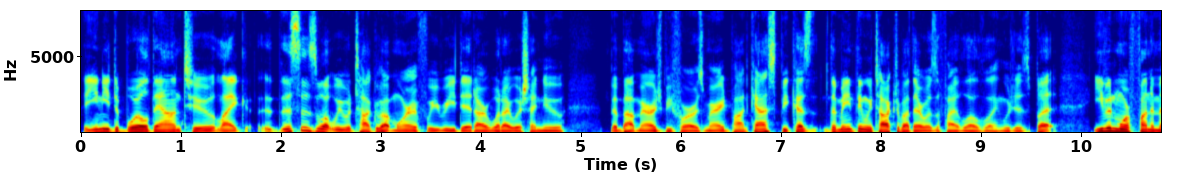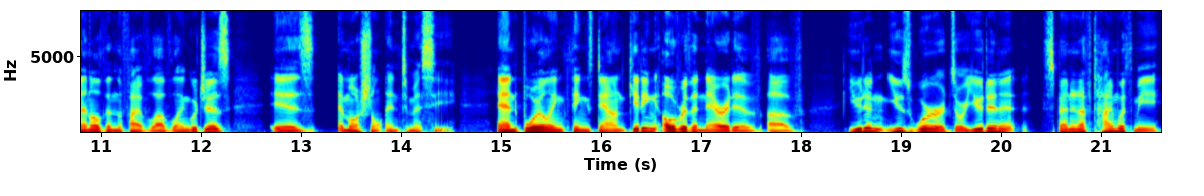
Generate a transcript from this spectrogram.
that you need to boil down to like this is what we would talk about more if we redid our what I wish I knew about marriage before I was married podcast because the main thing we talked about there was the five love languages, but even more fundamental than the five love languages is emotional intimacy and boiling things down, getting over the narrative of you didn't use words or you didn't spend enough time with me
